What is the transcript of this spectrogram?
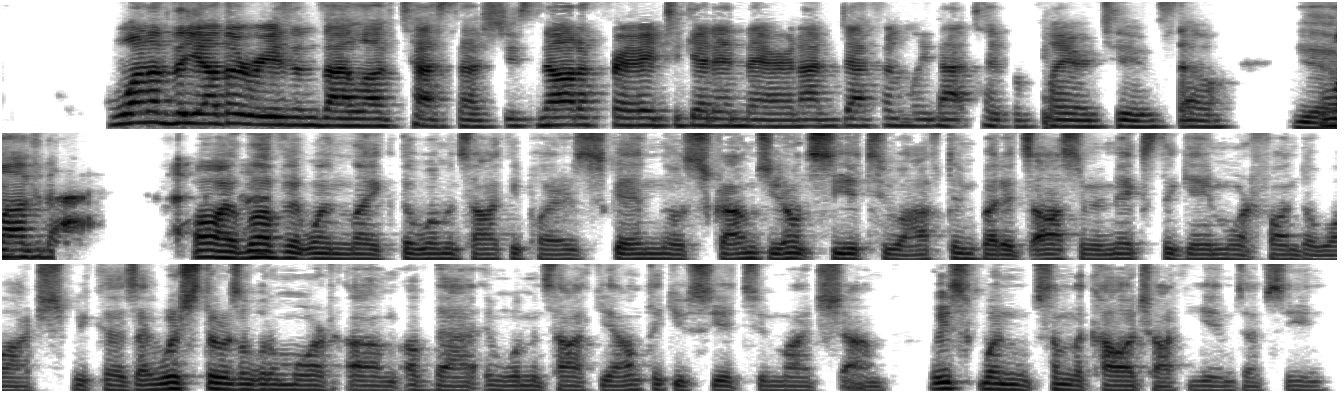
one of the other reasons I love Tessa. She's not afraid to get in there, and I'm definitely that type of player too. So yeah. love that. Oh, I love it when like the women's hockey players get in those scrums. You don't see it too often, but it's awesome. It makes the game more fun to watch because I wish there was a little more um, of that in women's hockey. I don't think you see it too much, um, at least when some of the college hockey games I've seen.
